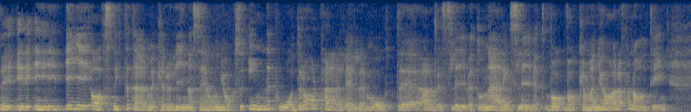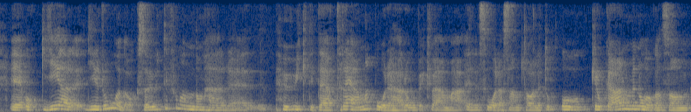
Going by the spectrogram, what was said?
i, i, I avsnittet här med Carolina så är hon ju också inne på och drar paralleller mot eh, arbetslivet och näringslivet. Vad, vad kan man göra för någonting? Eh, och ger, ger råd också utifrån de här, eh, hur viktigt det är att träna på det här obekväma eller svåra samtalet och, och kroka arm med någon som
